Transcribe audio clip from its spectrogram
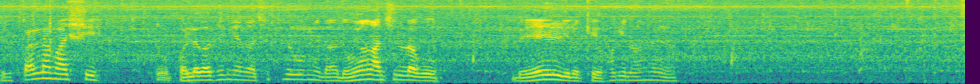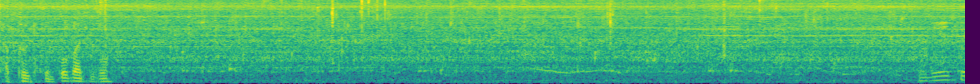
이 깔라맛이 또 벌레가 생겨나 체크해봅니다. 농약 안 치려고 매일 이렇게 확인을 하네요. 잡풀도 좀 뽑아주고. 여기도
